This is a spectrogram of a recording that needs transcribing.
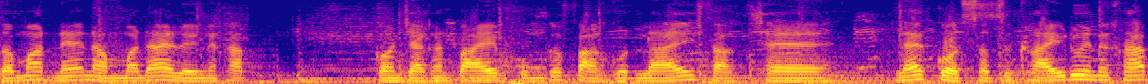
สามารถแนะนำมาได้เลยนะครับ ก่อนจากกันไปผมก็ฝากกดไลค์ฝากแชร์ และกด Subscribe ด้วยนะครับ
